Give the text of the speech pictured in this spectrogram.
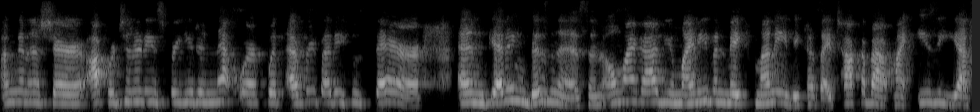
I'm going to share opportunities for you to network with everybody who's there and getting business. And oh my God, you might even make money because I talk about my easy yes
